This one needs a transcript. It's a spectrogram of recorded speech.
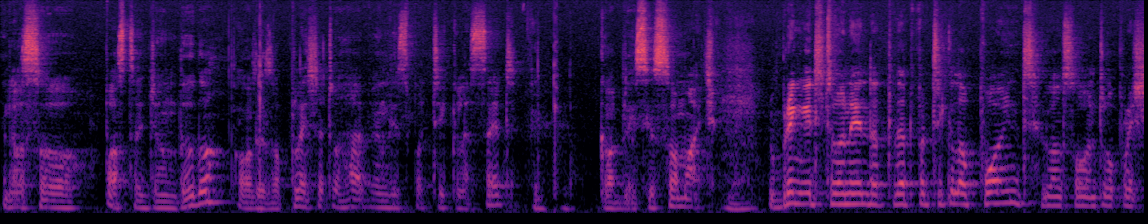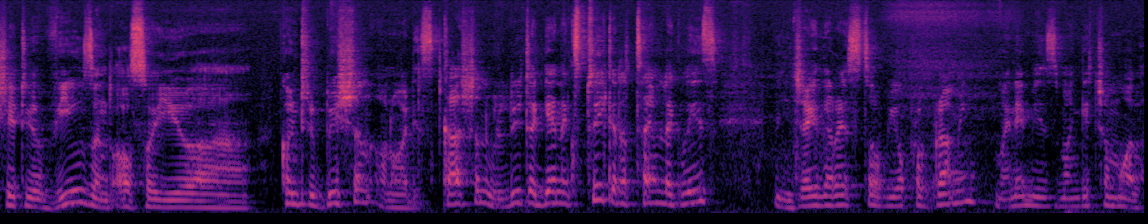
And also, Pastor John Dudo, always a pleasure to have you in this particular set. Thank you. God bless you so much. We bring it to an end at that particular point. We also want to appreciate your views and also your uh, contribution on our discussion. We'll do it again next week at a time like this. Enjoy the rest of your programming. My name is Mangicho Mola.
